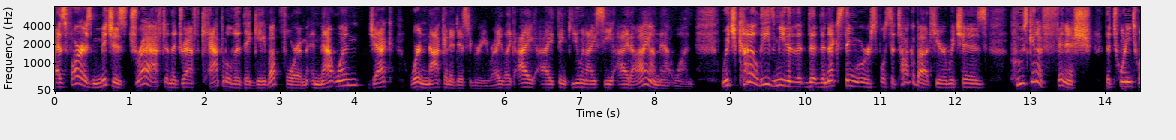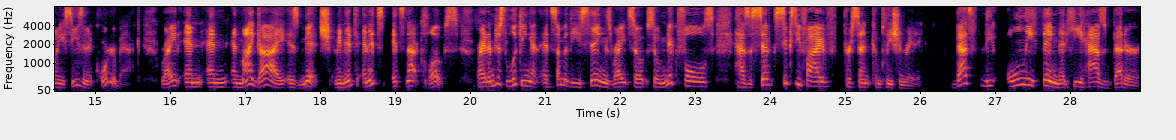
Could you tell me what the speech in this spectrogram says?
as far as Mitch's draft and the draft capital that they gave up for him, and that one, Jack, we're not going to disagree, right? Like I I think you and I see eye to eye on that one, which kind of leads me to the, the the next thing we're supposed to talk about here, which is who's going to finish the 2020 season at quarterback right? And and and my guy is Mitch. I mean, it's and it's it's not close, right? I'm just looking at, at some of these things, right? So so Nick Foles has a 65% completion rating. That's the only thing that he has better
